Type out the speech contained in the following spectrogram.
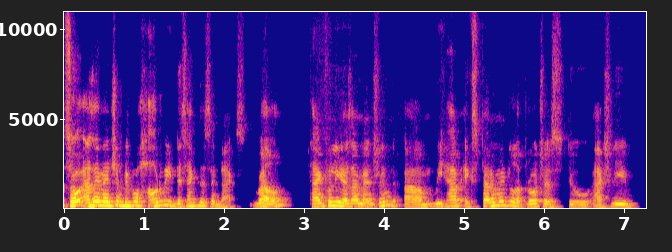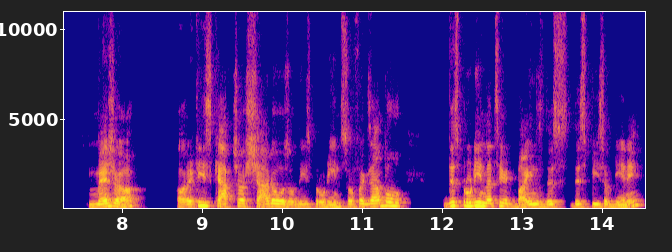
So as I mentioned before, how do we dissect the syntax? Well, thankfully, as I mentioned, um, we have experimental approaches to actually measure or at least capture shadows of these proteins. So for example, this protein, let's say it binds this, this piece of DNA.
